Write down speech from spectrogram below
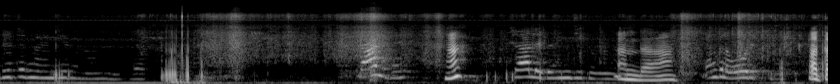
Later, 90 and 90. ಅಂದ? ಅತ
